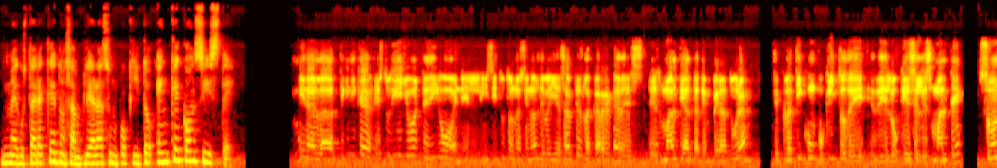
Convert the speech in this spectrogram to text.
Me gustaría que nos ampliaras un poquito en qué consiste. Mira, la técnica, estudié yo, te digo, en el Instituto Nacional de Bellas Artes, la carrera de esmalte alta temperatura. Te platico un poquito de, de lo que es el esmalte. Son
